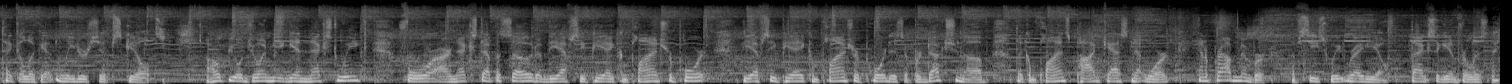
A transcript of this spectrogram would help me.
take a look at leadership skills. I hope you'll join me again next week for our next episode of the FCPA Compliance Report. The FCPA Compliance Report is a production of the Compliance Podcast Network and a proud member of C Suite Radio. Thanks again for listening.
